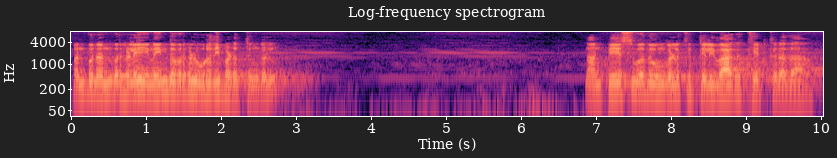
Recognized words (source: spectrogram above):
அன்பு நண்பர்களே இணைந்தவர்கள் உறுதிப்படுத்துங்கள். நான் பேசுவது உங்களுக்கு தெளிவாக கேட்கிறதா?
